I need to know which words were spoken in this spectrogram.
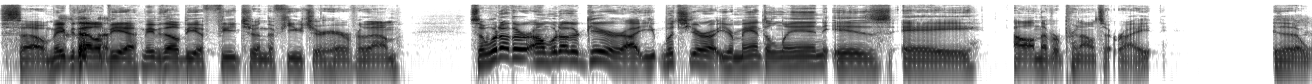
So maybe that'll be a maybe that'll be a feature in the future here for them. So what other um, what other gear? Uh, you, what's your your mandolin is a I'll never pronounce it right. Is it a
